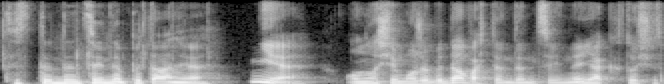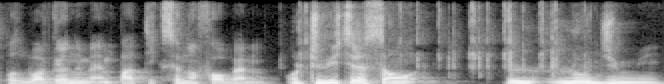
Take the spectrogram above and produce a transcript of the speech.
To jest tendencyjne pytanie. Nie. Ono się może wydawać tendencyjne, jak ktoś jest pozbawionym empatii ksenofobem. Oczywiście, że są ludźmi.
